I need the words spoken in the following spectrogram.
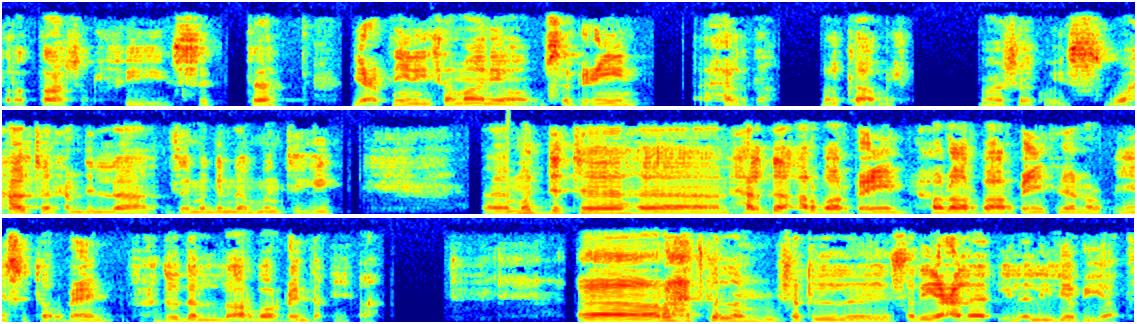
13 في 6 يعطيني 78 حلقة بالكامل. ما شيء كويس. وحالته الحمد لله زي ما قلنا منتهي. مدته آه، الحلقة 44 حول 44 42 46 في حدود ال 44 دقيقة. آه راح أتكلم بشكل سريع على الإيجابيات.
